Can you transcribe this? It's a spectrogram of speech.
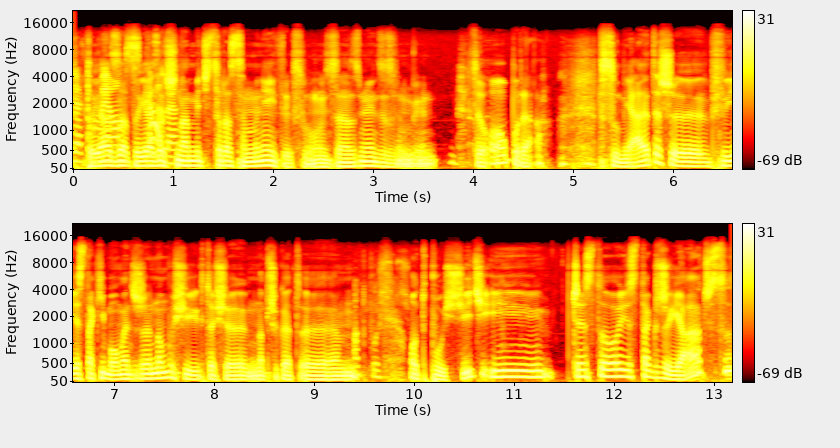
Jaką To ja, za, to ja zaczynam mieć coraz mniej tych słów, coraz mniej tych słów. Dobra, w sumie, ale też e, jest taki moment, że no musi ktoś się na przykład Odpuścić. odpuścić i często jest tak, że ja, często,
